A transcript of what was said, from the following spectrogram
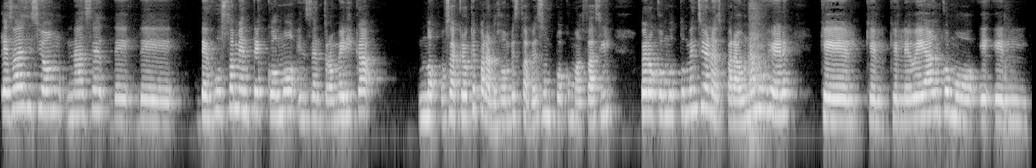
esa decisión nace de de justamente cómo en Centroamérica, no, o sea, creo que para los hombres tal vez es un poco más fácil, pero como tú mencionas, para una mujer que, que, que le vean como e, el,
